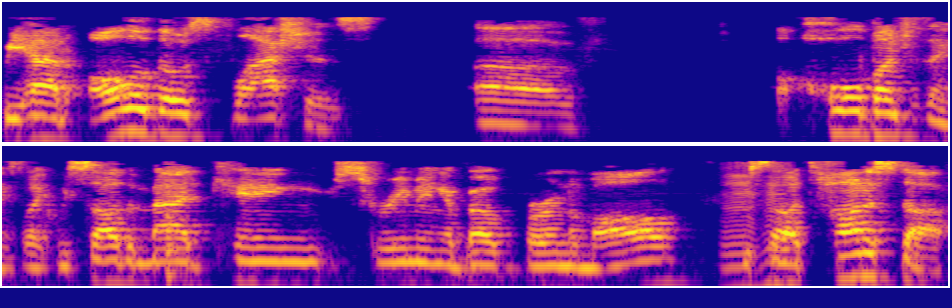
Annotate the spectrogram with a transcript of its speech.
we had all of those flashes of a whole bunch of things. Like we saw the Mad King screaming about burn them all. We Mhm. saw a ton of stuff,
